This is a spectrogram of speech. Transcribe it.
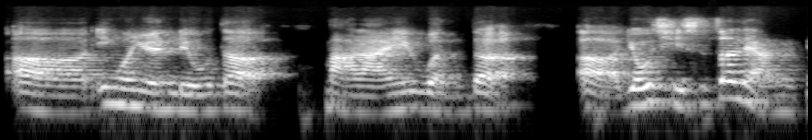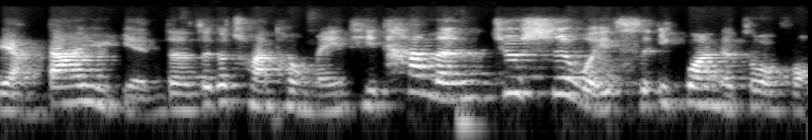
呃英文源流的、马来文的，呃，尤其是这两两大语言的这个传统媒体，他们就是维持一贯的作风。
